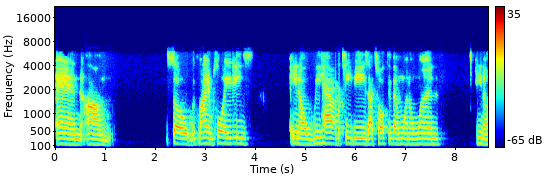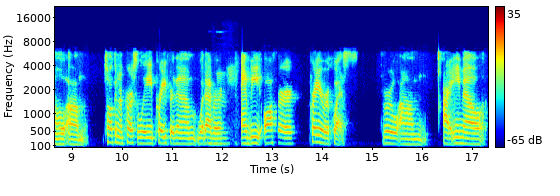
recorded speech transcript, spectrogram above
and um so with my employees you know, we have TVs. I talk to them one on one. You know, um, talk to them personally, pray for them, whatever, mm-hmm. and we offer prayer requests through um, our email,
